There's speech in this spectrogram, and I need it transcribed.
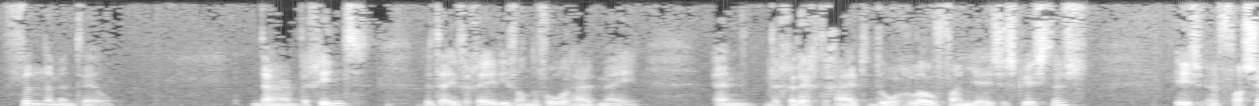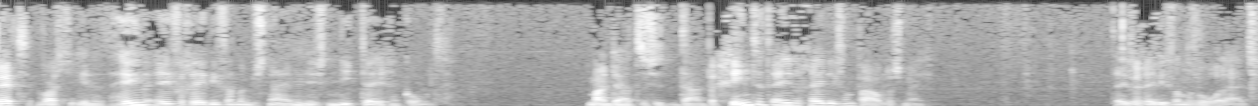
fundamenteel. Daar begint het evangelie van de voorhuid mee. En de gerechtigheid door geloof van Jezus Christus is een facet wat je in het hele evangelie van de besnijdenis niet tegenkomt. Maar dat is het, daar begint het evangelie van Paulus mee. Het evangelie van de vooruit.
